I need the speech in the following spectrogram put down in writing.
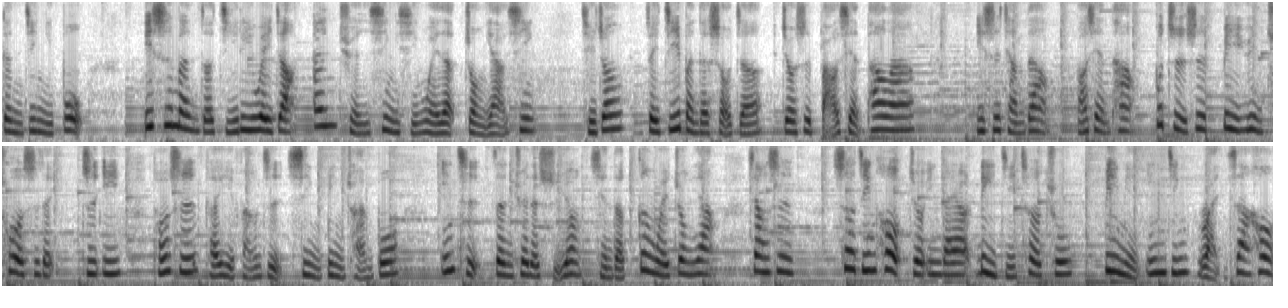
更进一步。医师们则极力为教安全性行为的重要性，其中最基本的守则就是保险套啦。医师强调，保险套不只是避孕措施的之一，同时可以防止性病传播，因此正确的使用显得更为重要。像是射精后就应该要立即撤出，避免阴茎软下后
